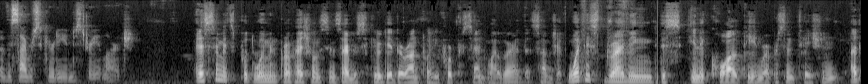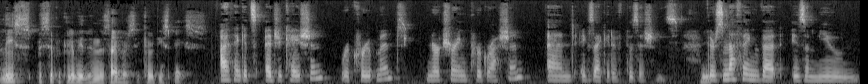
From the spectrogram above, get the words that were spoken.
of the cybersecurity industry at large. Estimates put women professionals in cybersecurity at around 24% while we're at that subject. What is driving this inequality in representation, at least specifically within the cybersecurity space? I think it's education, recruitment, nurturing progression, and executive positions. There's nothing that is immune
